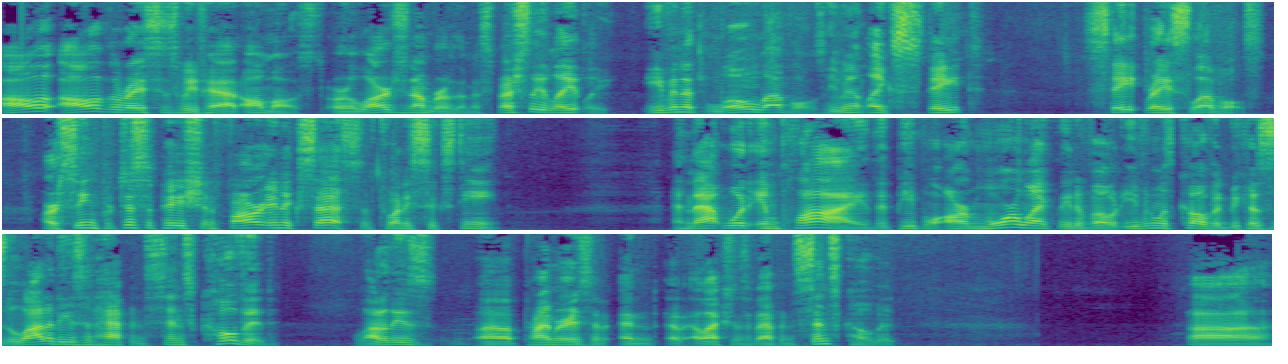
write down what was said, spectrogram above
All, all of the races we've had, almost, or a large number of them, especially lately, even at low levels, even at like state, state race levels, are seeing participation far in excess of 2016. And that would imply that people are more likely to vote even with COVID because a lot of these have happened since COVID. A lot of these uh, primaries have, and uh, elections have happened since COVID. Uh,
